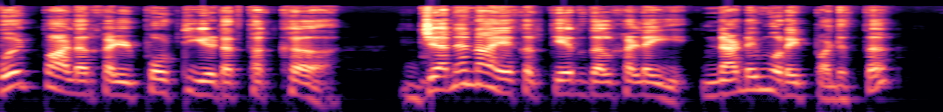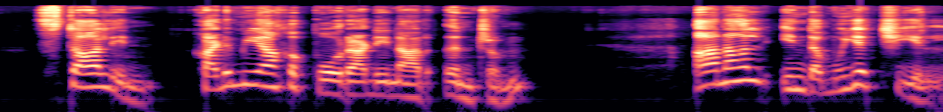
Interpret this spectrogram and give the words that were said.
வேட்பாளர்கள் போட்டியிடத்தக்க ஜனநாயக தேர்தல்களை நடைமுறைப்படுத்த ஸ்டாலின் கடுமையாக போராடினார் என்றும் ஆனால் இந்த முயற்சியில்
